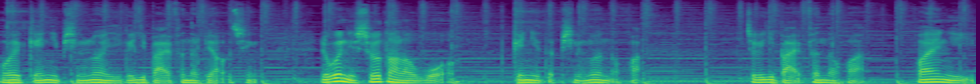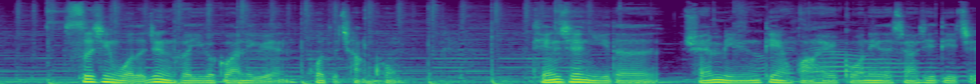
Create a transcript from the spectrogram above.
我会给你评论一个一百分的表情。如果你收到了我。给你的评论的话，这个一百分的话，欢迎你私信我的任何一个管理员或者场控，填写你的全名、电话还有国内的详细地址，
